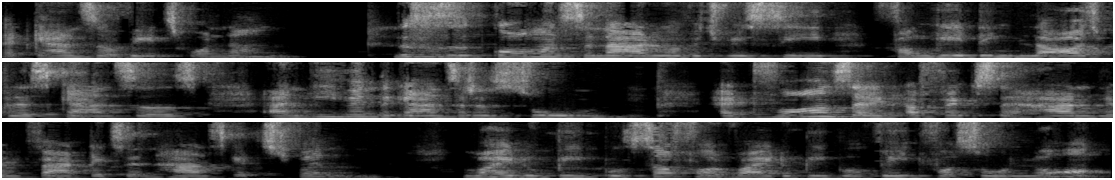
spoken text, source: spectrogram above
that cancer waits for none. This is a common scenario which we see fungating large breast cancers and even the cancer is so advanced that it affects the hand lymphatics and hands get swollen. Why do people suffer? Why do people wait for so long?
